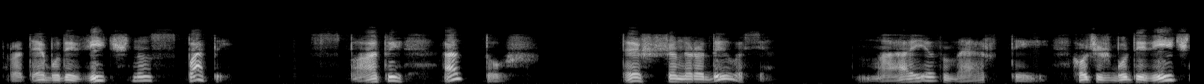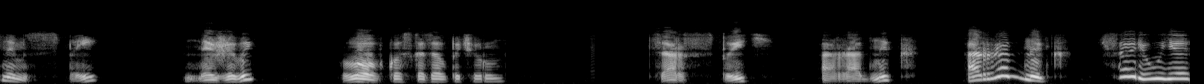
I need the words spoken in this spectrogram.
Проте буде вічно спати. Спати, а тож, те, що народилося, має вмерти. Хочеш бути вічним, спи, не живи. Ловко, сказав Печерун. Цар спить, а радник, а радник царює,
